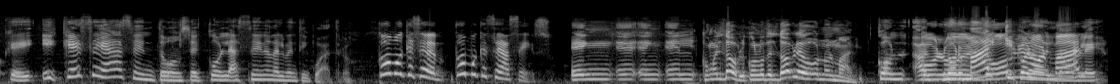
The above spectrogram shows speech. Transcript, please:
Ok, ¿y qué se hace entonces con la cena del 24? ¿Cómo que se, cómo que se hace eso? En, en, en el, ¿Con el doble? ¿Con lo del doble o normal? Con, ah, Con lo del normal y con lo normal. del doble.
